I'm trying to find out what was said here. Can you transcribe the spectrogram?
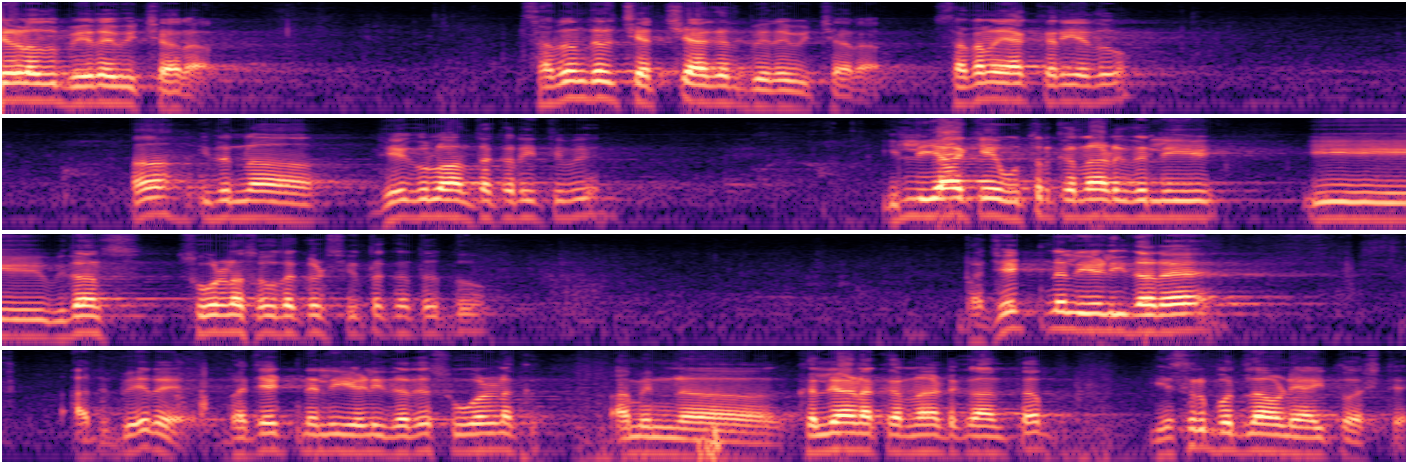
ಹೇಳೋದು ಬೇರೆ ವಿಚಾರ. ಸದನದಲ್ಲಿ ಚರ್ಚೆ ಆಗೋದು ಬೇರೆ ವಿಚಾರ. ಸದನ ಯಾಕೆ ಕರೆಯೋದು? ಇದನ್ನ ದೇಗುಲ ಅಂತ ಕರಿತೀವಿ. ಇಲ್ಲಿ ಯಾಕೆ ಉತ್ತರ ಕರ್ನಾಟಕದಲ್ಲಿ ಈ ವಿಧಾನ ಸುವರ್ಣಸೌಧ ಕಟ್ಟಿಸಿರ್ತಕ್ಕಂಥದ್ದು ಬಜೆಟ್ನಲ್ಲಿ ಹೇಳಿದ್ದಾರೆ. ಅದು ಬೇರೆ, ಬಜೆಟ್ನಲ್ಲಿ ಹೇಳಿದ್ದಾರೆ ಸುವರ್ಣ ಐ ಮೀನ್ ಕಲ್ಯಾಣ ಕರ್ನಾಟಕ ಅಂತ ಹೆಸರು ಬದಲಾವಣೆ ಆಯಿತು ಅಷ್ಟೇ.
